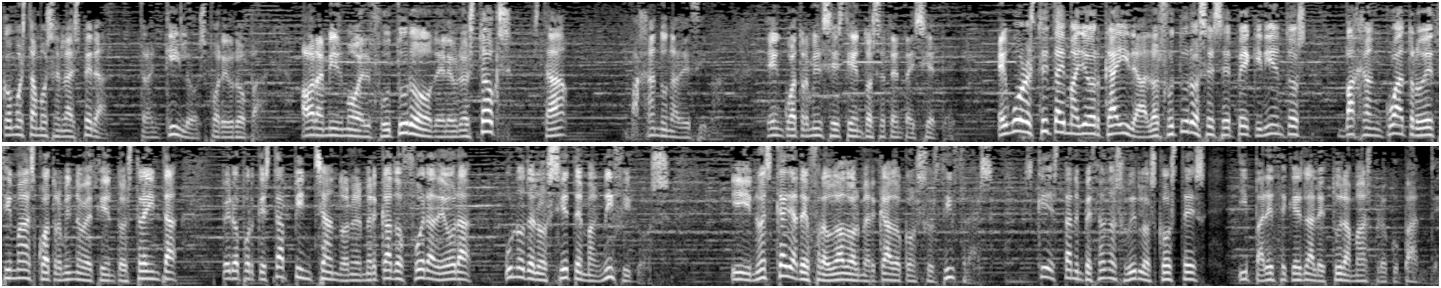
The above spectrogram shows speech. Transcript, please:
¿Cómo estamos en la espera? Tranquilos por Europa. Ahora mismo el futuro del Eurostox está bajando una décima, en 4.677. En Wall Street hay mayor caída. Los futuros SP500 bajan cuatro décimas, 4.930, pero porque está pinchando en el mercado fuera de hora uno de los siete magníficos. Y no es que haya defraudado al mercado con sus cifras, es que están empezando a subir los costes y parece que es la lectura más preocupante.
